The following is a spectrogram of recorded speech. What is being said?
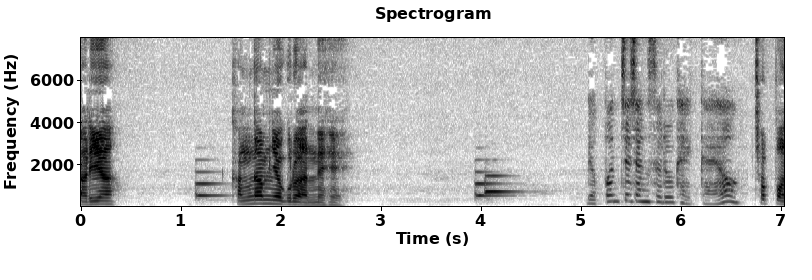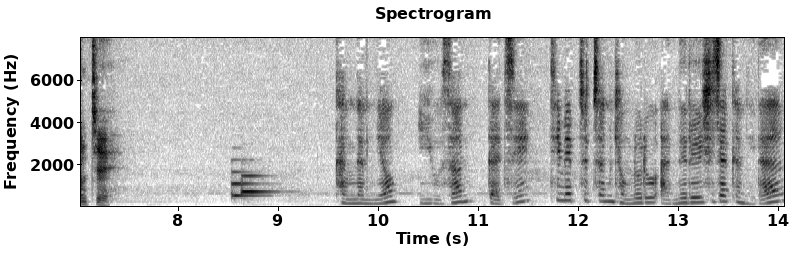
아리야, 강남역으로 안내해. 몇 번째 장소로 갈까요? 첫 번째, 강남역 2호선까지 티맵 추천 경로로 안내를 시작합니다.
